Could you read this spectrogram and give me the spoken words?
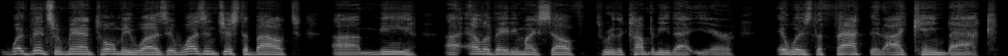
what Vince McMahon told me was it wasn't just about uh, me uh, elevating myself through the company that year. It was the fact that I came back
